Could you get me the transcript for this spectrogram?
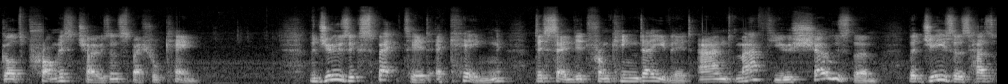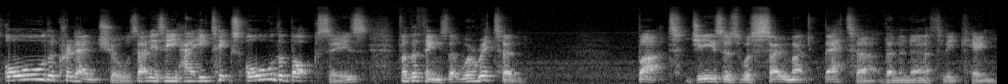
God's promised chosen special king. The Jews expected a king descended from King David, and Matthew shows them that Jesus has all the credentials. That is, he, he ticks all the boxes for the things that were written. But Jesus was so much better than an earthly king.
